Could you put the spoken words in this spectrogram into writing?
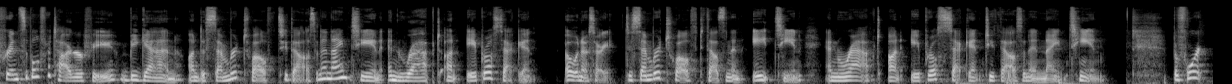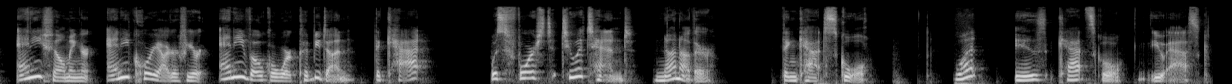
Principal photography began on December 12th, 2019, and wrapped on April 2nd. Oh, no, sorry. December 12th, 2018, and wrapped on April 2nd, 2019. Before any filming or any choreography or any vocal work could be done, the cat was forced to attend none other than cat school. What is cat school, you ask?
